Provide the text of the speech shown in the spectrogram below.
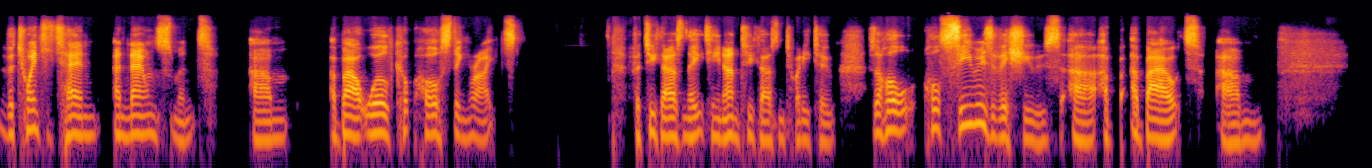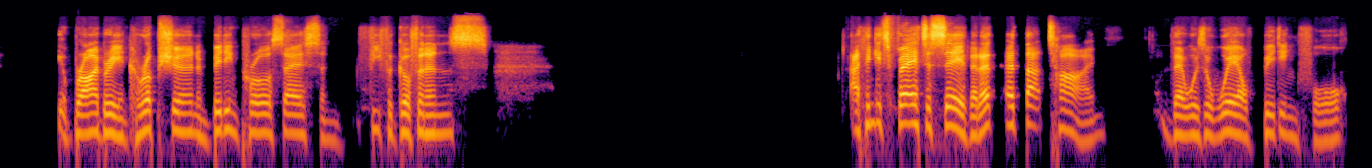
the 2010 announcement um, about World Cup hosting rights for 2018 and 2022. There's a whole whole series of issues uh, about um, you know, bribery and corruption and bidding process and FIFA governance. I think it's fair to say that at, at that time, there was a way of bidding for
